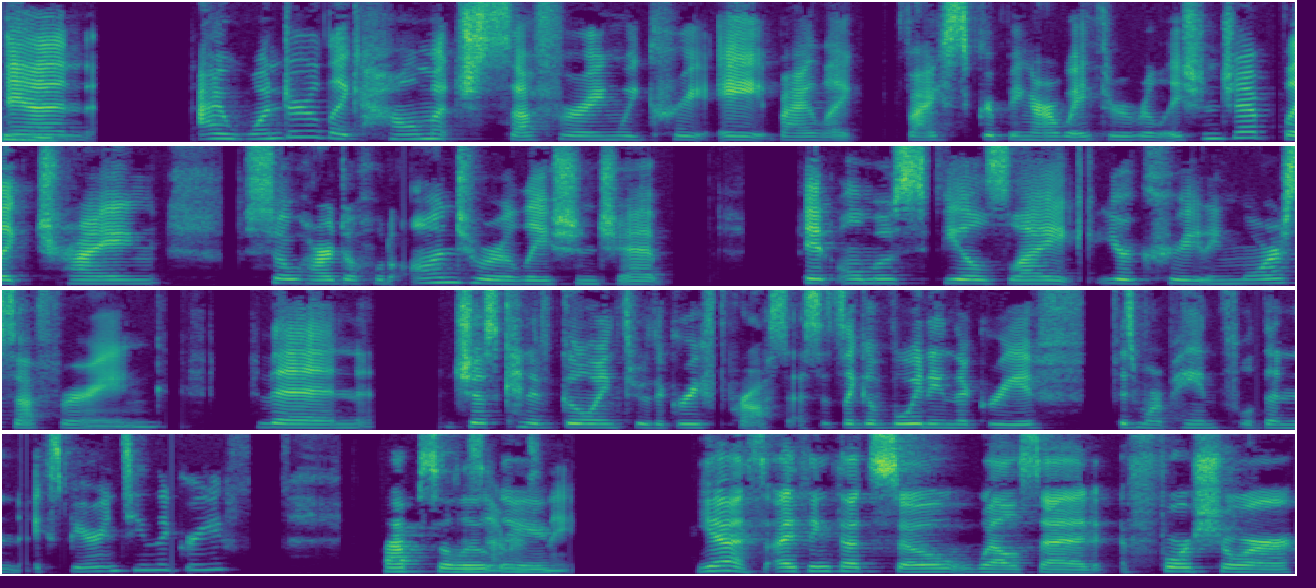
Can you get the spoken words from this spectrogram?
Mm-hmm. And I wonder like how much suffering we create by like vice gripping our way through relationship, like trying so hard to hold on to a relationship, it almost feels like you're creating more suffering than just kind of going through the grief process. It's like avoiding the grief is more painful than experiencing the grief. Absolutely. Yes, I think that's so well said for sure.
